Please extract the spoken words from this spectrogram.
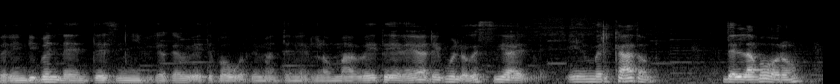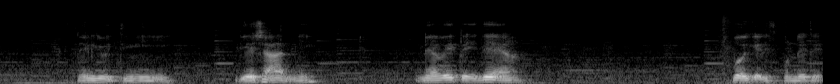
per indipendente significa che avete paura di mantenerlo, ma avete idea di quello che sia il, il mercato del lavoro negli ultimi dieci anni? Ne avete idea? Voi che rispondete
